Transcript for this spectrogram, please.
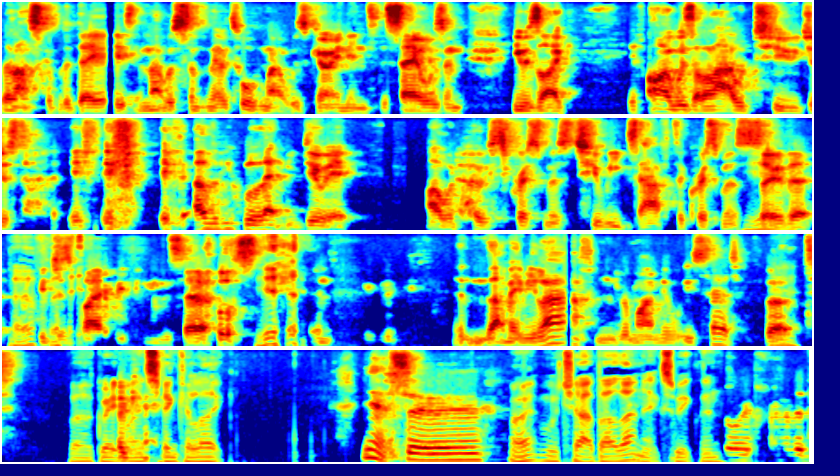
the last couple of days, and that was something they were talking about was going into the sales, and he was like, if I was allowed to just if if if other people let me do it. I would host Christmas two weeks after Christmas so that could just buy everything in the sales Yeah. and that made me laugh and remind me what you said. But Well, great Okay. minds think alike. Yeah, so All right, we'll chat about that next week then. story for another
